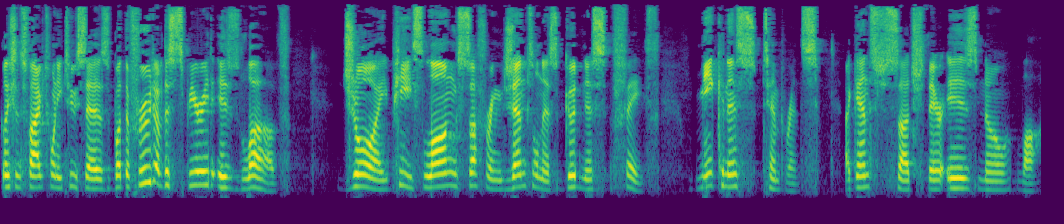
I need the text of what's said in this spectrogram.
Galatians 5:22 says, "But the fruit of the spirit is love, joy, peace, long suffering, gentleness, goodness, faith, meekness, temperance. Against such there is no law.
